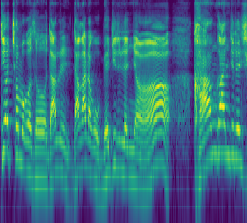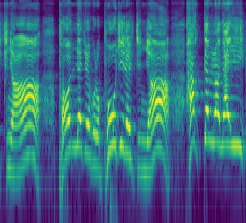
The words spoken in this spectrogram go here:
떼쳐 먹어서 나를 나가라고 매질을 했냐? 강간질을 시키냐? 번뇌적으로 보지를 짓냐? 학대를 하냐 이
